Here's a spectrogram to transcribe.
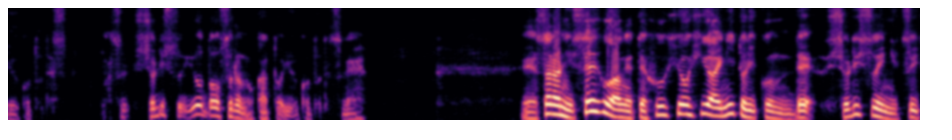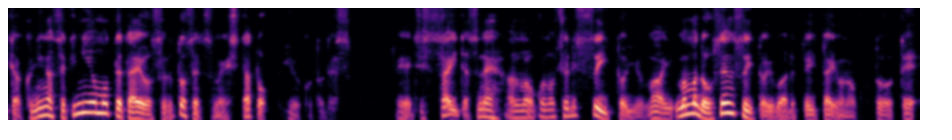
いうことです。処理水をどうするのかということですね。えー、さらに政府を挙げて風評被害に取り組んで処理水については国が責任を持って対応すると説明したということです。えー、実際ですね、あの、この処理水という、まあ、今まで汚染水と言われていたようなことで、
